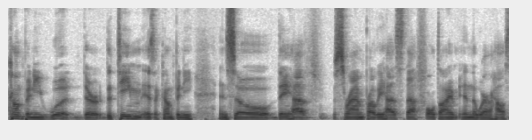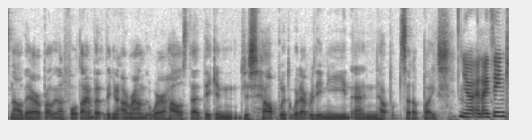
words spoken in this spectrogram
company would. They're, the team is a company. And so they have, SRAM probably has staff full time in the warehouse now there. Probably not full time, but you know, around the warehouse that they can just help with whatever they need and help set up bikes. Yeah, and I think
